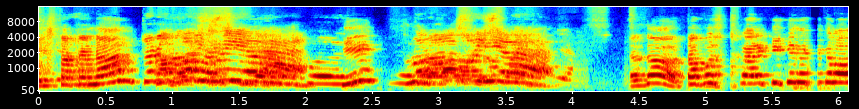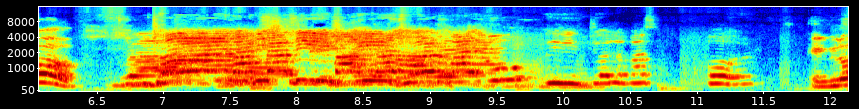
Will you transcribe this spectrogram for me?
এই স্তরটার নাম? কি? তো টপোস্ফিয়ারে কি কি দেখতে পাবো? এগুলো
